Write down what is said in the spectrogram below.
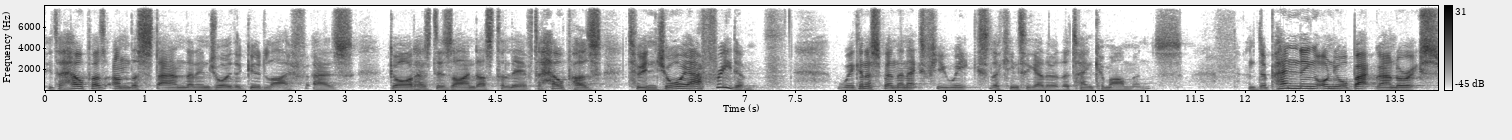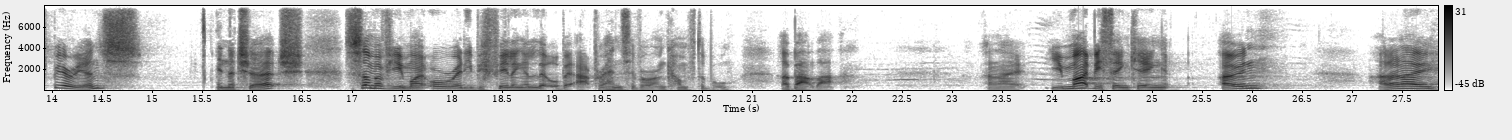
See, to help us understand and enjoy the good life as God has designed us to live, to help us to enjoy our freedom, we're going to spend the next few weeks looking together at the Ten Commandments. And depending on your background or experience in the church, some of you might already be feeling a little bit apprehensive or uncomfortable about that. You might be thinking, Owen, I don't know,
